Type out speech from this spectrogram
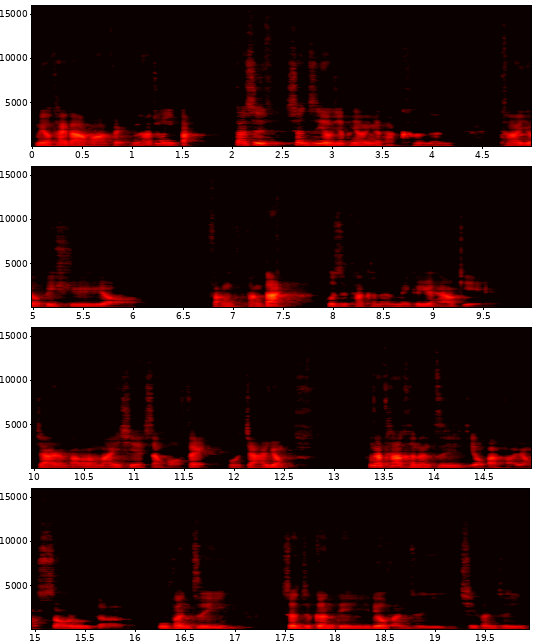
没有太大的花费，那他就用一半。但是，甚至有些朋友，因为他可能他有必须有房房贷，或是他可能每个月还要给家人爸爸妈妈一些生活费或家用，那他可能只有办法用收入的五分之一，甚至更低，六分之一、七分之一，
